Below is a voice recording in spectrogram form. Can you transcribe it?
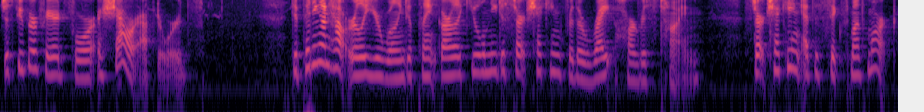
Just be prepared for a shower afterwards. Depending on how early you're willing to plant garlic, you will need to start checking for the right harvest time. Start checking at the six month mark.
